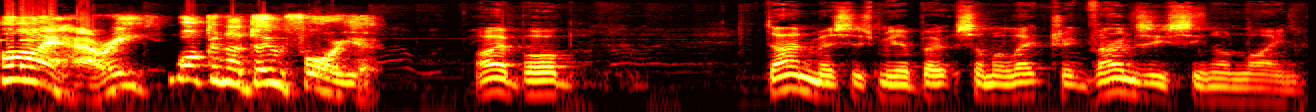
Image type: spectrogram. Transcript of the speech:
Hi, Harry. What can I do for you? Hi, Bob. Dan messaged me about some electric vans he's seen online.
